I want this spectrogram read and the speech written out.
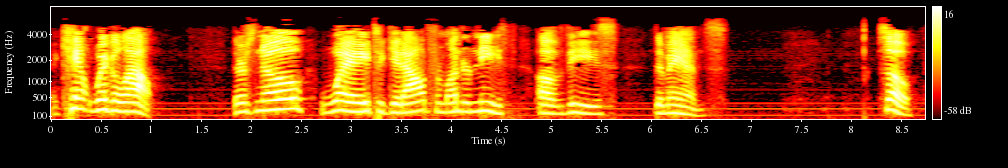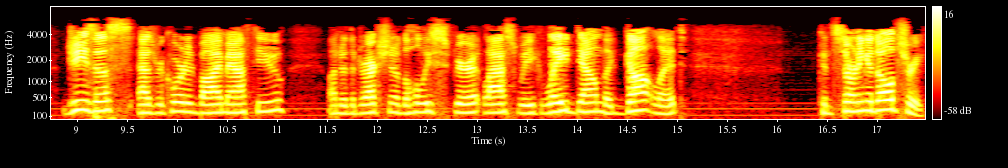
It can't wiggle out. There's no way to get out from underneath of these demands. So, Jesus, as recorded by Matthew under the direction of the Holy Spirit last week, laid down the gauntlet concerning adultery.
